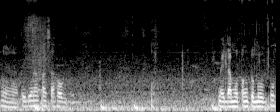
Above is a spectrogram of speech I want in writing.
Yeah, pwede na pasahog. May damo pang tumubo.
